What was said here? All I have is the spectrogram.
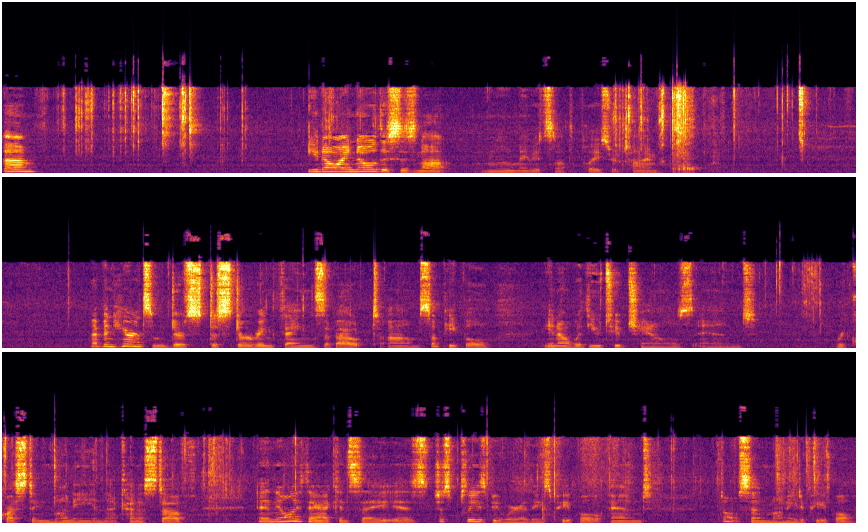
Um, you know, I know this is not, maybe it's not the place or time. I've been hearing some dis disturbing things about um, some people, you know, with YouTube channels and requesting money and that kind of stuff. And the only thing I can say is just please beware of these people and don't send money to people.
